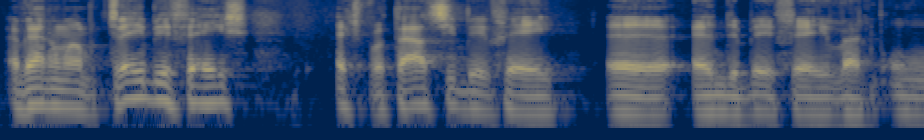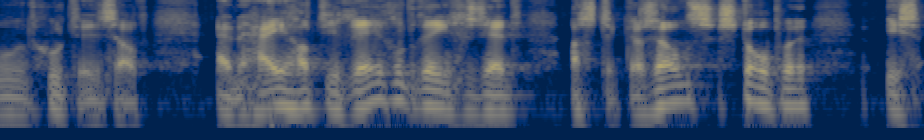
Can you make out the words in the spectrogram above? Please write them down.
Er waren namelijk twee BV's, exploitatie-BV eh, en de BV waar het onroerend goed in zat. En hij had die regel erin gezet, als de Kazans stoppen, is,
